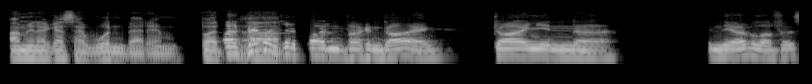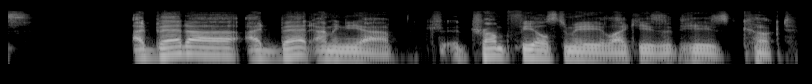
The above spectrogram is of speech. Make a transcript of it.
I mean, I guess I wouldn't bet him, but I'd bet uh, on Joe Biden fucking dying, dying in uh, in the Oval Office. I'd bet. Uh, I'd bet. I mean, yeah, Tr- Trump feels to me like he's he's cooked.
